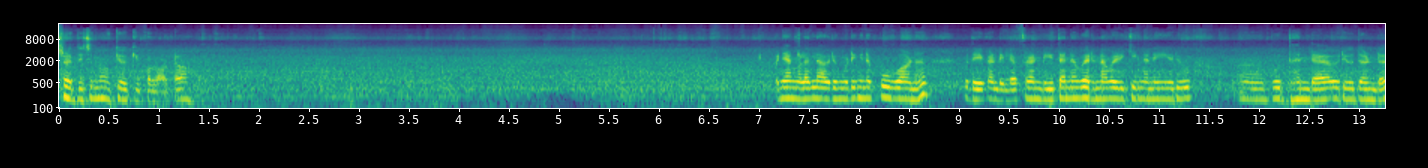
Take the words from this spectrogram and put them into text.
ശ്രദ്ധിച്ച് നോക്കി നോക്കിക്കോളൂ കേട്ടോ അപ്പം ഞങ്ങളെല്ലാവരും കൂടി ഇങ്ങനെ പോവാണ്. ഇതേ കണ്ടില്ല ഫ്രണ്ടിൽ തന്നെ വരുന്ന വഴിക്ക് ഇങ്ങനെ ഈ ഒരു ബുദ്ധന്റെ ഒരു ഇതുണ്ട്.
